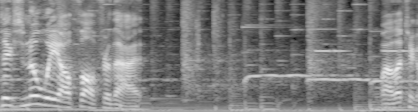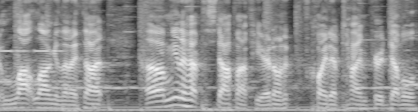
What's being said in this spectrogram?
There's no way I'll fall for that. Wow, that took a lot longer than I thought. Uh, I'm gonna have to stop off here. I don't quite have time for a double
